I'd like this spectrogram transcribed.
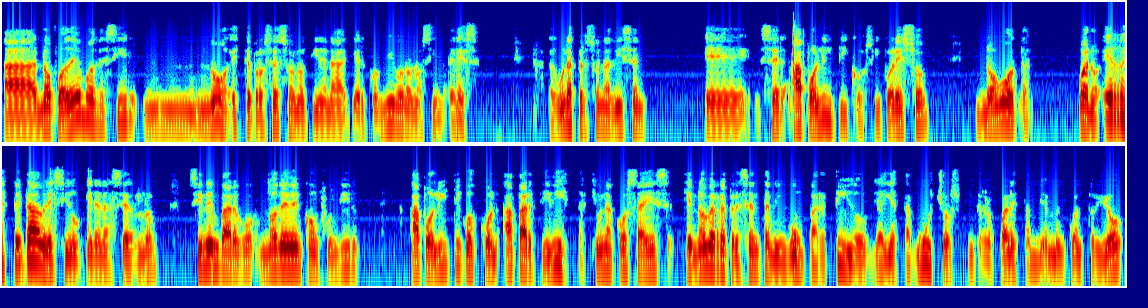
Ah, no podemos decir, mm, no, este proceso no tiene nada que ver conmigo, no nos interesa. Algunas personas dicen eh, ser apolíticos y por eso no votan. Bueno, es respetable si no quieren hacerlo, sin embargo, no deben confundir a políticos con apartidistas, que una cosa es que no me representa ningún partido, y ahí están muchos, entre los cuales también me encuentro yo,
